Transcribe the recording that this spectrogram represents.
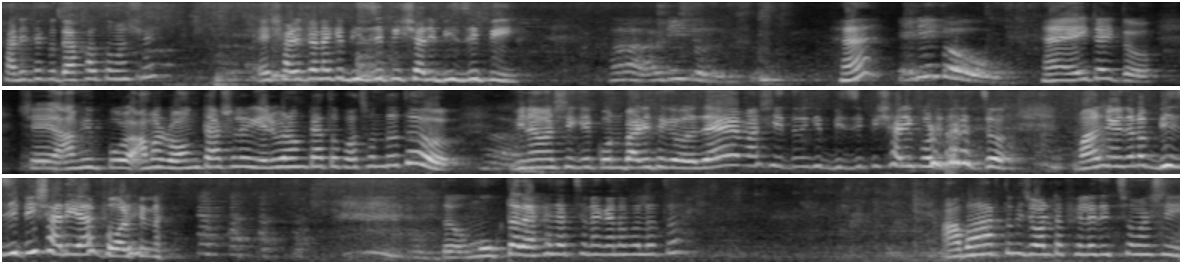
শাড়িটা একটু দেখাও তো মাসি। এই শাড়িটা নাকি বিজেপি শাড়ি বিজেপি। হ্যাঁ হ্যাঁ? হ্যাঁ এইটাই তো। সে আমি আমার রংটা আসলে এরুয়া রংটা এত পছন্দ তো। মিনা মাসিকে কোন বাড়ি থেকে বলে যায় মাসি তুমি কি বিজেপি শাড়ি পরে বেড়াচ্ছ? মাসি ওই জন্য বিজেপি শাড়ি আর পরে না। তো মুখটা দেখা যাচ্ছে না কেন বলো তো? আবার তুমি জলটা ফেলে দিচ্ছ মাসি।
